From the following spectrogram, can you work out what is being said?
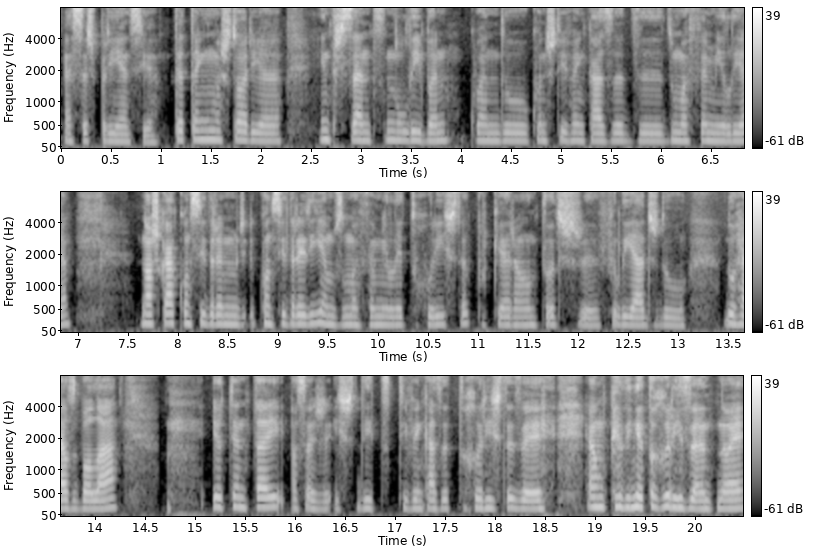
essa experiência. Até tenho uma história interessante no Líbano, quando, quando estive em casa de, de uma família. Nós cá consideraríamos uma família terrorista, porque eram todos eh, filiados do, do Hezbollah. eu tentei, ou seja, isto dito, estive em casa de terroristas é, é um bocadinho aterrorizante, não é?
